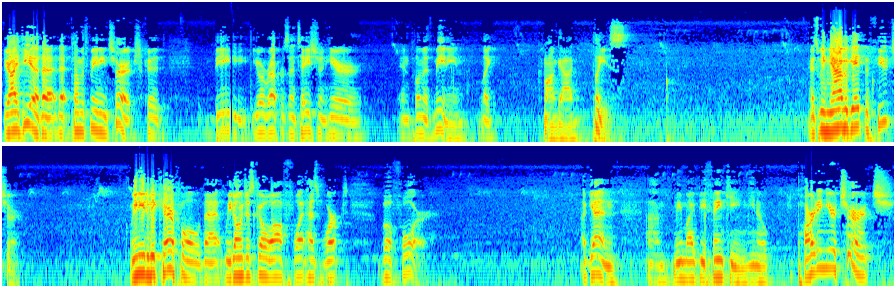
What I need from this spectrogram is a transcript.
Your idea that, that Plymouth Meeting Church could be your representation here in Plymouth Meeting, like, come on, God, please. As we navigate the future, we need to be careful that we don't just go off what has worked before. Again, um, we might be thinking, you know, part in your church,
